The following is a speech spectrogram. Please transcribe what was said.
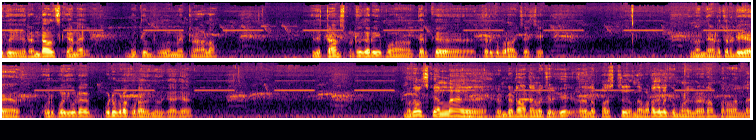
இது ரெண்டாவது ஸ்கேனு நூற்றி முப்பது மீட்டர் ஆழம். இது டிரான்ஸ்மிட்டர் கருவி இப்போ தெற்கு தெற்கு புறம் வச்சாச்சு. அந்த இடத்தினுடைய ஒரு பகுதி கூட விடுபடக்கூடாதுங்கிறதுக்காக. முதல் ஸ்கேனில் ரெண்டு இடம் அடையாளம் வச்சுருக்கு. அதில் ஃபஸ்ட்டு அந்த வடகிழக்கு மூலையில் இடம் பரவாயில்ல.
